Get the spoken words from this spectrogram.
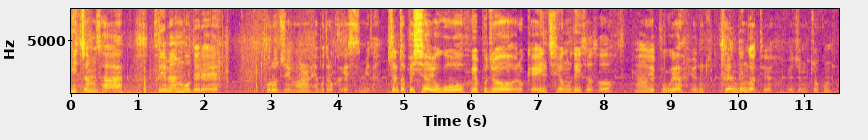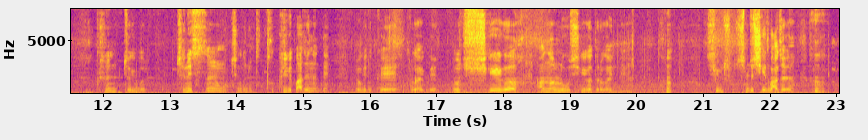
2.4 프리미엄 모델의 도로 주행을 해보도록 하겠습니다. 센터페시아 요거. 예쁘죠? 이렇게 일체형으로 돼 있어서. 어, 예쁘고요. 요즘 트렌드인 것 같아요. 요즘 조금 그런 저기 뭐 제네시스 이런 거 친구들 좀 더 길게 빠져 있는데 여기도 꽤 들어가 있고요. 요 시계가 아날로그 시계가 들어가 있네요. 지금 심지어 시계도 맞아요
